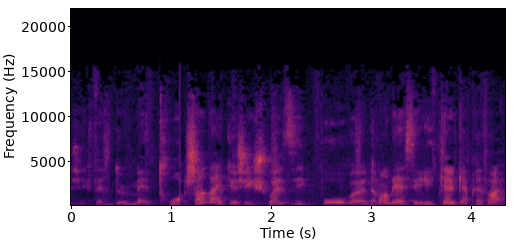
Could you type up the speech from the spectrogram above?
j'ai fait deux, mais trois chandails que j'ai choisis pour euh, demander à Siri quel qu'elle préfère.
